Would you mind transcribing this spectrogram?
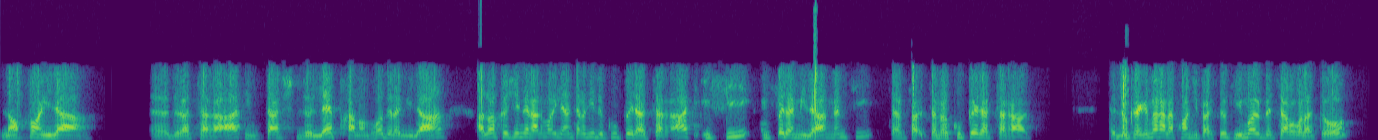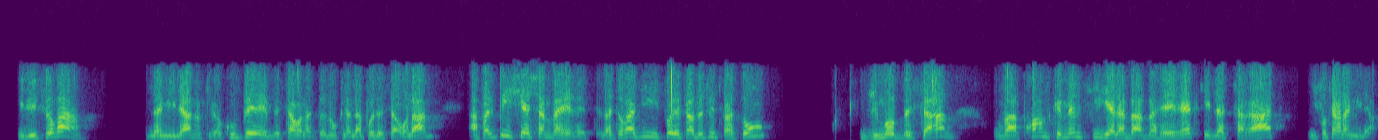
l'enfant, il a euh, de la tsaraat, une tache de lèpre à l'endroit de la mila, alors que généralement il est interdit de couper la tsarat, ici on fait la mila, même si ça, va couper la tsarat. Et donc la Gemara apprend du pasteur qui mol besar lato, il lui fera la mila, donc il va couper besar lato, donc la, peau de sarola, afalpi baeret. La Torah dit il faut le faire de toute façon, du mot besar, on va apprendre que même s'il y a là-bas baeret, qui est de la tsarat, il faut faire la mila.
